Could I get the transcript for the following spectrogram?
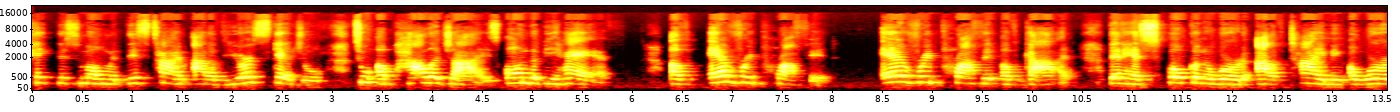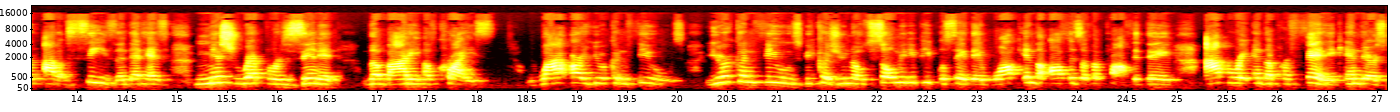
take this moment, this time out of your schedule to apologize on the behalf of every prophet, every prophet of God that has spoken a word out of timing, a word out of season, that has misrepresented the body of Christ. Why are you confused? You're confused because you know so many people say they walk in the office of the prophet, they operate in the prophetic, and there's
